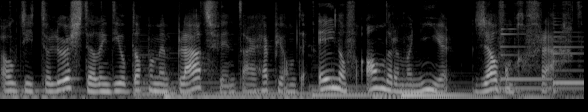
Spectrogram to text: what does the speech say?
ook die teleurstelling die op dat moment plaatsvindt, daar heb je op de een of andere manier zelf om gevraagd.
